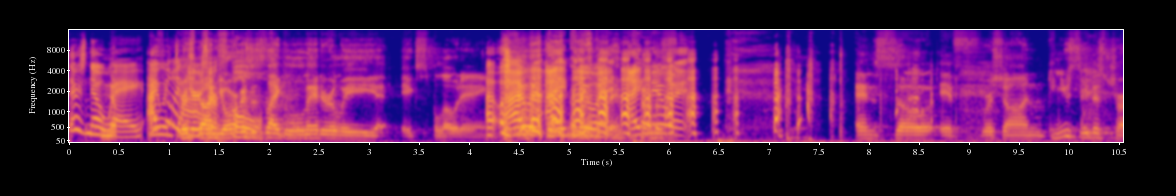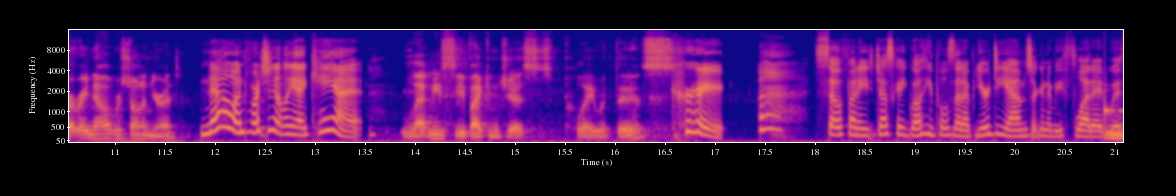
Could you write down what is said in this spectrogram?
There's no, no way. I, I would like yours, yours is like literally exploding. Oh. I, I knew it. I knew it. and so if Rochonne, can you see this chart right now, Rochonne, on your end? No, unfortunately, I can't. Let me see if I can just play with this. Great. So funny, Jessica. While he pulls that up, your DMs are going to be flooded with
